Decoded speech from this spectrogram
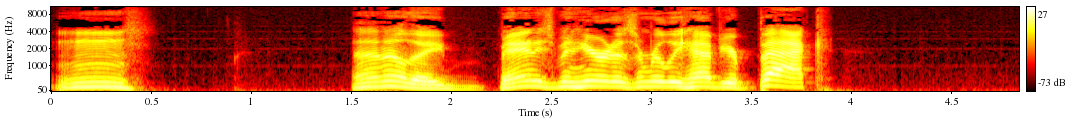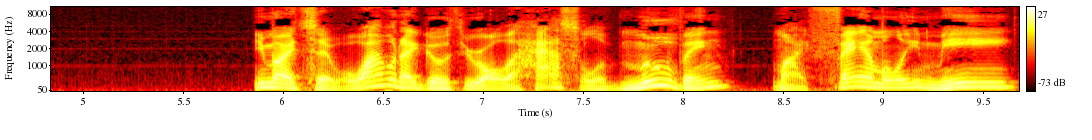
hmm, I don't know, the management here doesn't really have your back. You might say, well, why would I go through all the hassle of moving my family, me,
